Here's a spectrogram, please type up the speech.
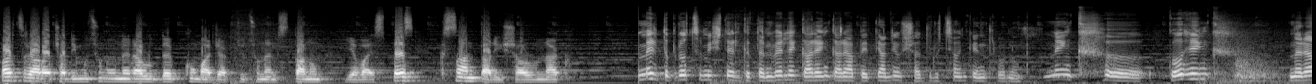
բարձր առաջադիմություն ունենալու դեպքում աջակցություն են ստանում եւ այսպես 20 տարի շարունակ Մեր դպրոցը միշտ էլ գտնվել է Կարեն Կարապետյանի ուշադրության կենտրոնում։ Մենք գոհ ենք նրա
